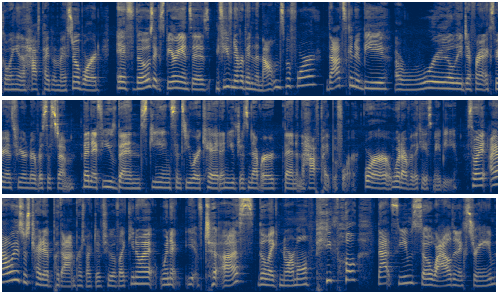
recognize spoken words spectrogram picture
going in a half pipe of my snowboard. If those experiences, if you've never been in the mountains before, that's going to be a really different experience for your nervous system than if you've been skiing since you were a kid and you've just never been in the half pipe before or whatever the case may be. So I, I always just try to put that in perspective too of like, you know what, when it to us, the like normal people, that seems so wild and extreme.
